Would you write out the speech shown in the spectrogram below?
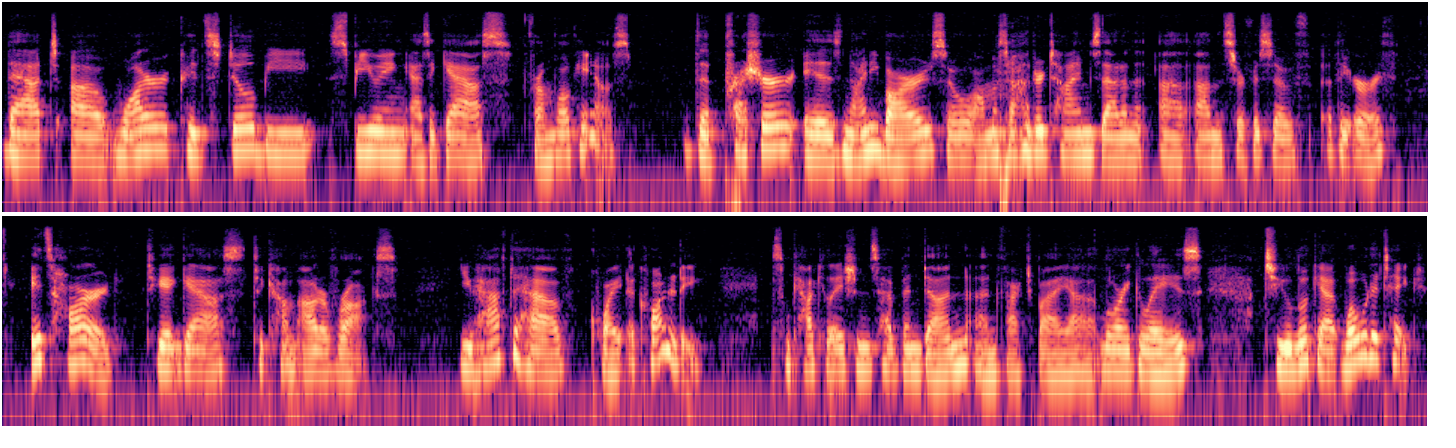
that uh, water could still be spewing as a gas from volcanoes. The pressure is 90 bars, so almost 100 times that on the, uh, on the surface of, of the Earth. It's hard to get gas to come out of rocks. You have to have quite a quantity. Some calculations have been done, in fact, by uh, Lori Glaze, to look at what would it take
